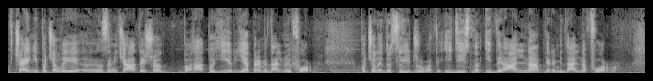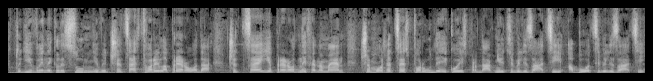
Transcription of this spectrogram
Вчені почали е, замічати, що багато гір є пірамідальної форми. Почали досліджувати. І дійсно ідеальна пірамідальна форма. Тоді виникли сумніви, чи це створила природа, чи це є природний феномен, чи може це споруди якоїсь прадавньої цивілізації або цивілізацій.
